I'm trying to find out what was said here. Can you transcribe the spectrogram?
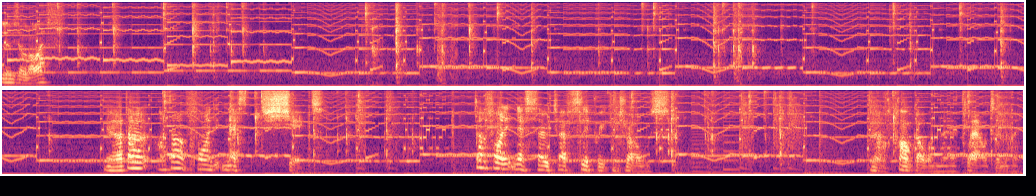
lose a life. Yeah, I don't, I don't find it nest shit. Don't find it necessary to have slippery controls. No, I can't go on there. Clouds, anyway.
